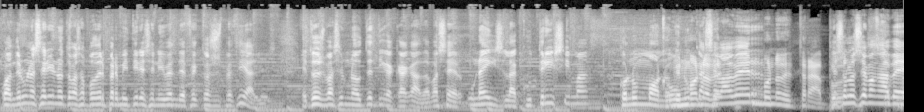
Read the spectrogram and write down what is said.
cuando en una serie no te vas a poder permitir ese nivel de efectos especiales. Entonces va a ser una auténtica cagada, va a ser una isla cutrísima con un mono Con que un nunca mono se va a ver. un mono de trapo. Que solo se van a ver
